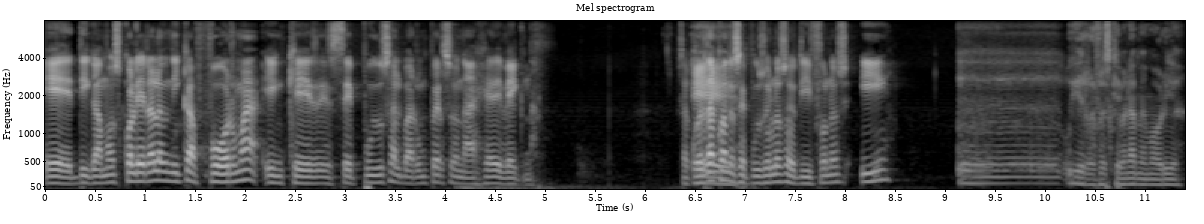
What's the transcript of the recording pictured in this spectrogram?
Eh, digamos, ¿cuál era la única forma en que se pudo salvar un personaje de Vegna? ¿Se acuerda Eh. cuando se puso los audífonos y Eh, uy, refresqueme la memoria.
